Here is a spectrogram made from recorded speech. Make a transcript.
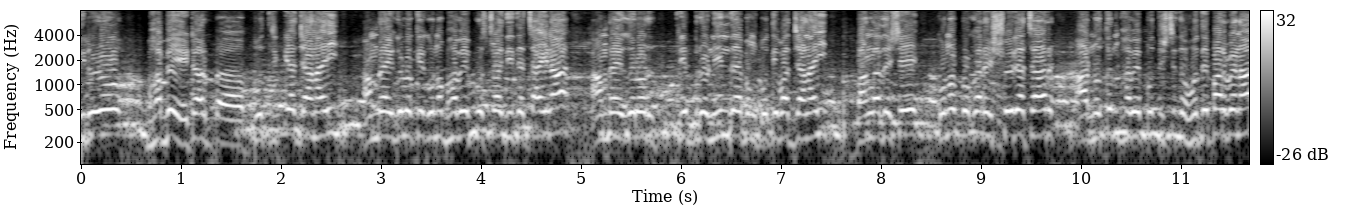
দৃঢ়ভাবে এটার প্রতিক্রিয়া জানাই। আমরা এগুলোকে কোনোভাবে প্রশ্রয় দিতে চাই না। আমরা এগুলোর তীব্র নিন্দা এবং প্রতিবাদ জানাই। বাংলাদেশে কোনো প্রকারের স্বৈরাচার আর নতুনভাবে প্রতিষ্ঠিত হতে পারবে না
